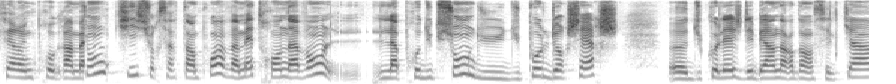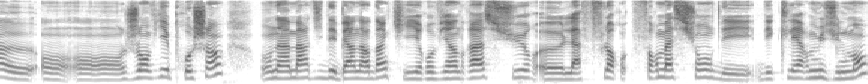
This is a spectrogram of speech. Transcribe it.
faire une programmation qui, sur certains points, va mettre en avant la production du, pôle de recherche euh, du Collège des Bernardins. C'est le cas euh, en, janvier prochain. On a un mardi des Bernardins qui reviendra sur euh, la formation des, clercs musulmans.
